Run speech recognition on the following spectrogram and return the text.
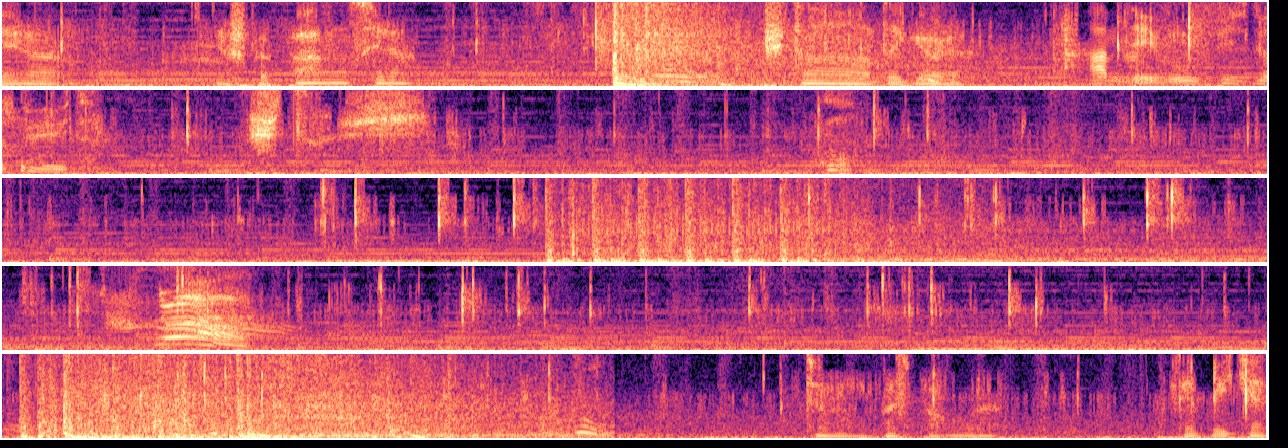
Je peux pas avancer là. Putain, ta gueule. Amenez-vous, fils de pute Ah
